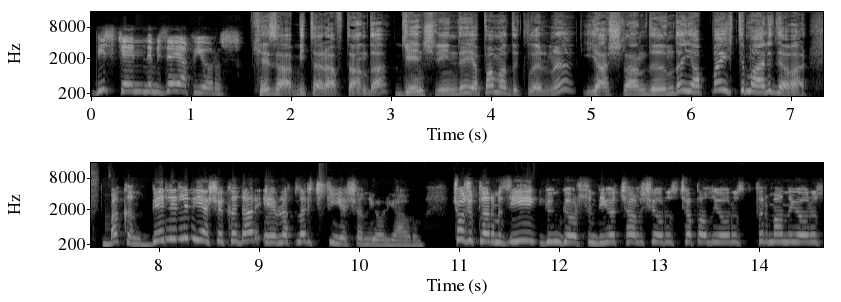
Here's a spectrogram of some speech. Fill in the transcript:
Biz kendimize yapıyoruz. Keza bir taraftan da gençliğinde yapamadıklarını yaşlandığında yapma ihtimali de var. Bakın belirli bir yaşa kadar evlatlar için yaşanıyor yavrum. Çocuklarımız iyi gün görsün diyor çalışıyoruz, çapalıyoruz, tırmanıyoruz.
